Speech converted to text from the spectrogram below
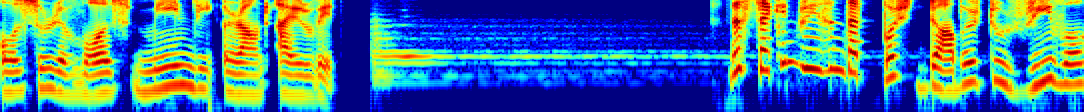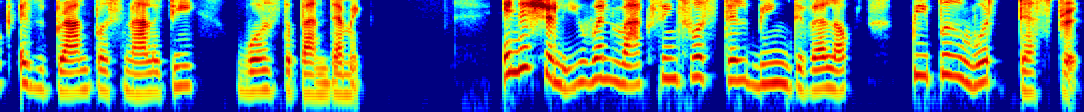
also revolves mainly around Ayurveda. The second reason that pushed Dabur to rework its brand personality was the pandemic. Initially, when vaccines were still being developed, people were desperate.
